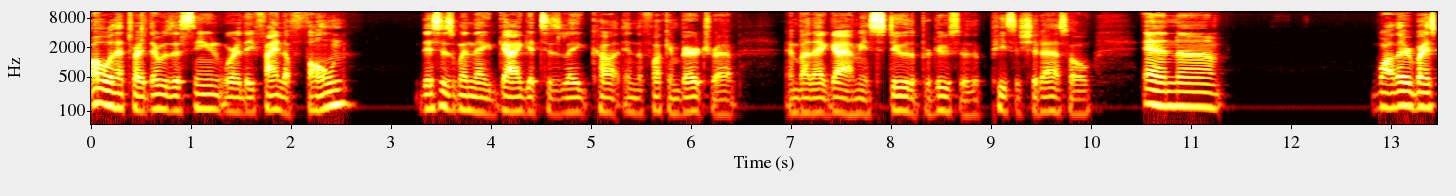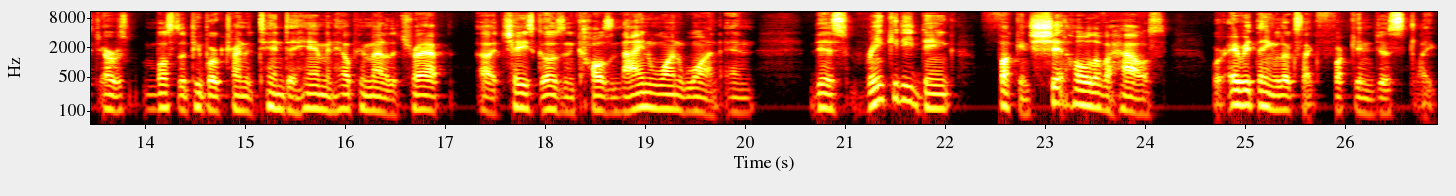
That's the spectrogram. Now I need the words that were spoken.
oh that's right there was a scene where they find a phone this is when that guy gets his leg caught in the fucking bear trap and by that guy i mean stu the producer the piece of shit asshole. And um, while everybody's or most of the people are trying to tend to him and help him out of the trap, uh, Chase goes and calls nine one one, and this rinkety dink fucking shithole of a house where everything looks like fucking just like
